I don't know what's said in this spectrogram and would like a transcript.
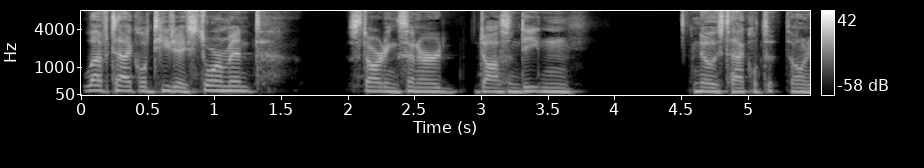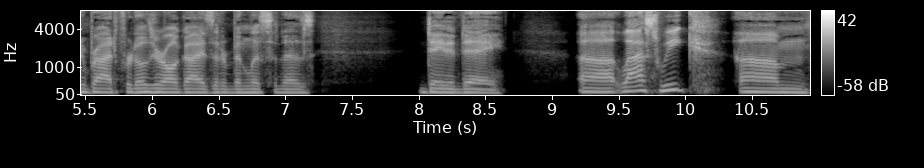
Left tackle TJ Storment, starting center Dawson Deaton, nose tackle t- Tony Bradford. Those are all guys that have been listed as day to day. Last week, um,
